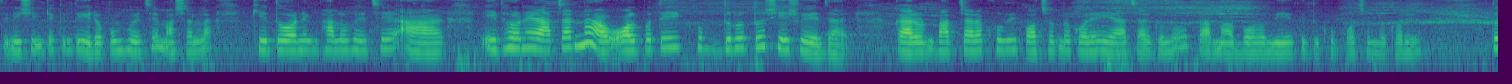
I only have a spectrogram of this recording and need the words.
ফিনিশিংটা কিন্তু এরকম হয়েছে মাসাল্লাহ খেতেও অনেক ভালো হয়েছে, আর এই ধরনের আচার না অল্পতেই খুব দ্রুত শেষ হয়ে যায়। কারণ বাচ্চারা খুবই পছন্দ করে এই আচারগুলো, তো আমার বড় মেয়ে কিন্তু খুব পছন্দ করে। তো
